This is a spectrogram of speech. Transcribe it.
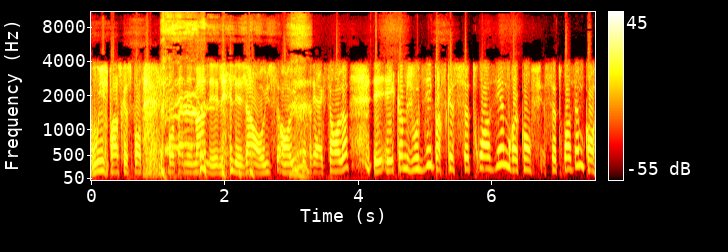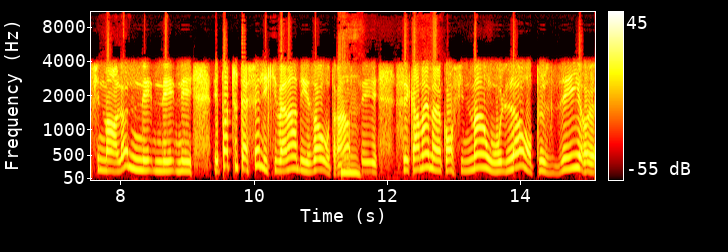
Oui, je pense que spontanément, les, les, gens ont eu, ont eu cette réaction-là. Et, et, comme je vous dis, parce que ce troisième, ce troisième confinement-là n'est pas tout à fait l'équivalent des autres. Hein? Mm-hmm. C'est quand même un confinement où là, on peut se dire, euh,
